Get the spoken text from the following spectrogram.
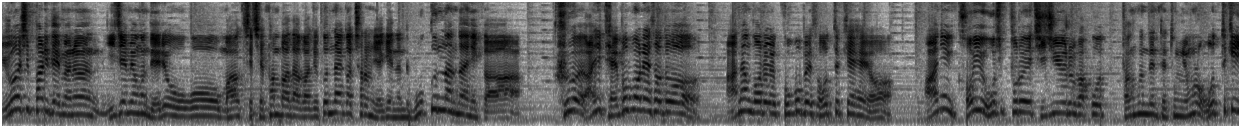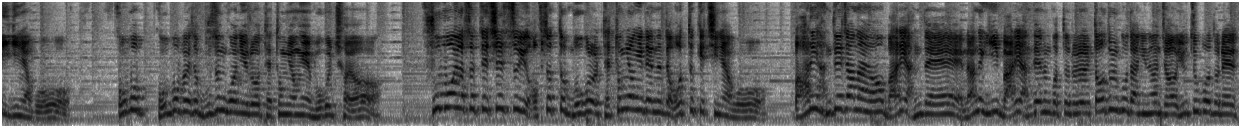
6월 18일이 되면은 이재명은 내려오고 막 재판 받아가지고 끝날 것처럼 얘기했는데 못 끝난다니까. 그거 아니 대법원에서도 안 한 거를 고법에서 어떻게 해요? 아니 거의 50%의 지지율을 받고 당선된 대통령을 어떻게 이기냐고. 고법 고법에서 무슨 권위로 대통령의 목을 쳐요? 후보였을 때 칠 수 없었던 목을 대통령이 됐는데 어떻게 치냐고. 말이 안 되잖아요. 말이 안 돼. 나는 이 말이 안 되는 것들을 떠들고 다니는 저 유튜버들의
